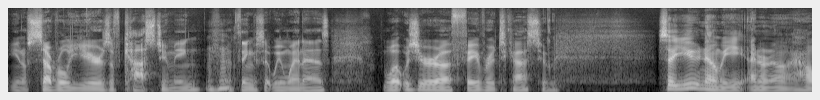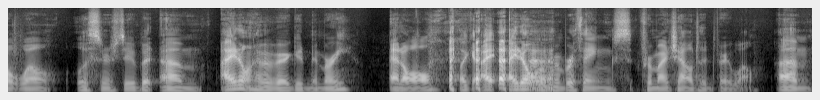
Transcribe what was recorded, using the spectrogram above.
you know several years of costuming, Mm-hmm. uh, things that we went as. What was your uh, favorite costume? So you know me. I don't know how well listeners do, but um, I don't have a very good memory at all. Like I, I don't remember things from my childhood very well. Um,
